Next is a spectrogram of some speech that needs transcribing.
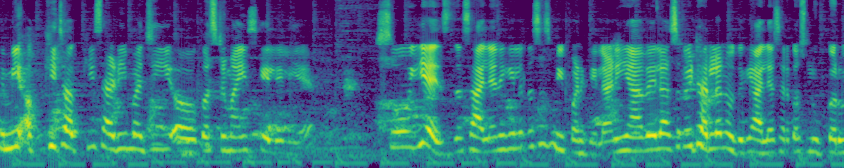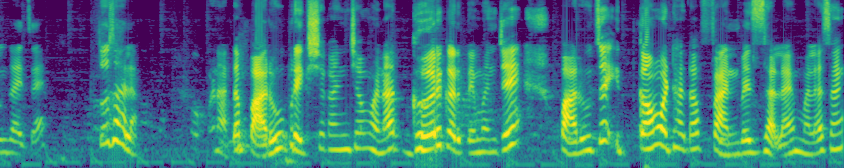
तर मी अख्खीच्या अख्खी साडी माझी कस्टमाइज केलेली आहे. सो येस जसं आल्याने केलं तसंच मी पण केलं. आणि यावेळेला असं काही ठरलं नव्हतं की आल्यासारखंच लुक करून जायचं आहे तो झाला. पण आता पारू प्रेक्षकांच्या मनात घर करते. म्हणजे पारूचा इतका मोठा आता फॅन बेस झालाय. मला सांग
